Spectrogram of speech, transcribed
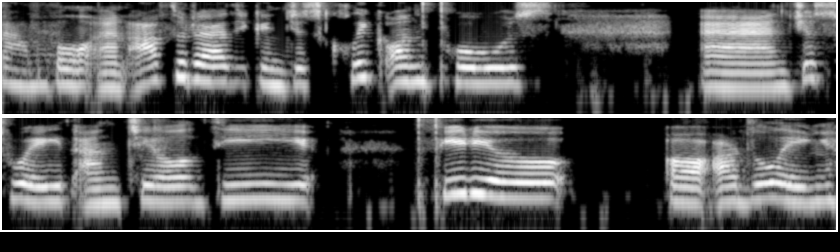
example and after that you can just click on post and just wait until the video uh, or the link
